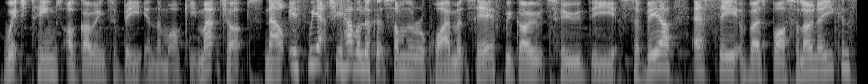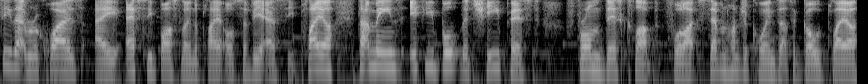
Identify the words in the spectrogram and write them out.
which teams are going to be in the marquee matchups. Now, if we actually have a look at some of the requirements here, if we go to the Sevilla SC versus Barcelona, you can see that requires a FC Barcelona player or Sevilla FC player. That means if you bought the cheapest from this club for like 700 coins, that's a gold player,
